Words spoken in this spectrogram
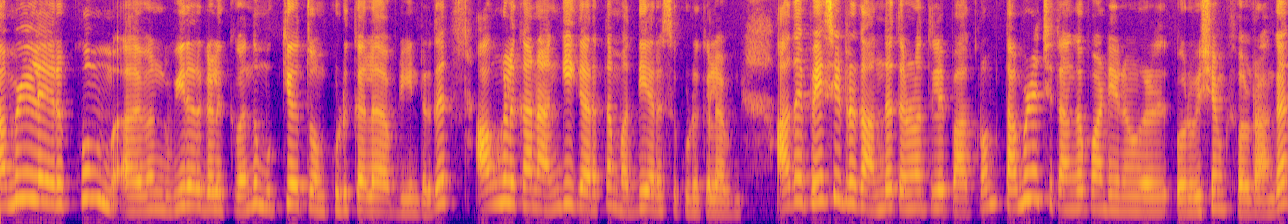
தமிழ்ல இருக்கும் இவங்க வீரர்களுக்கு வந்து முக்கியத்துவம் கொடுக்கல அப்படின்றது அவங்களுக்கான அங்கீகாரத்தை மத்திய அரசு கொடுக்கல அப்படின்னு. அதை பேசிட்டு இருக்க அந்த தருணத்திலே பார்க்குறோம் தமிழச்சி தங்கப்பாண்டியன் ஒரு விஷயம் சொல்றாங்க.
